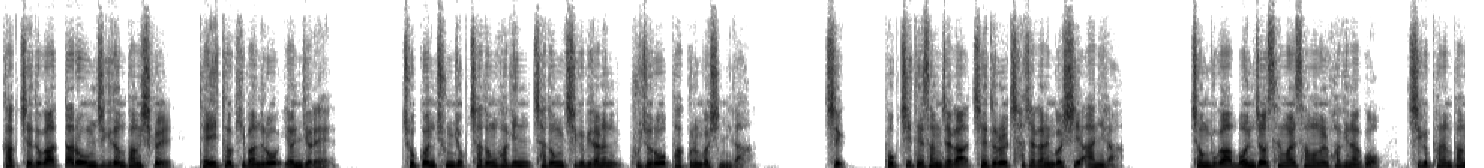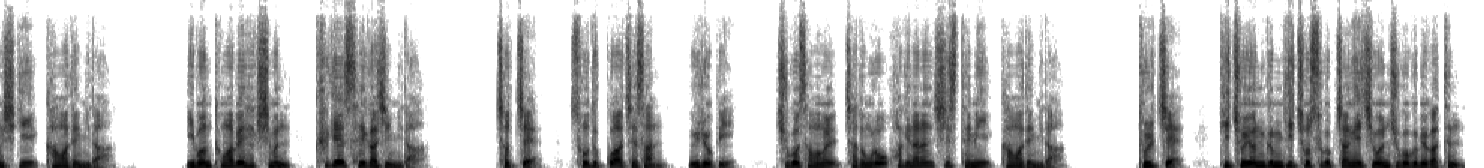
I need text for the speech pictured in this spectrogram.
각 제도가 따로 움직이던 방식을 데이터 기반으로 연결해 조건 충족 자동 확인 자동 지급이라는 구조로 바꾸는 것입니다. 즉, 복지 대상자가 제도를 찾아가는 것이 아니라 정부가 먼저 생활 상황을 확인하고 지급하는 방식이 강화됩니다. 이번 통합의 핵심은 크게 세 가지입니다. 첫째, 소득과 재산, 의료비, 주거 상황을 자동으로 확인하는 시스템이 강화됩니다. 둘째, 기초연금 기초수급장애 지원 주거급여 같은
